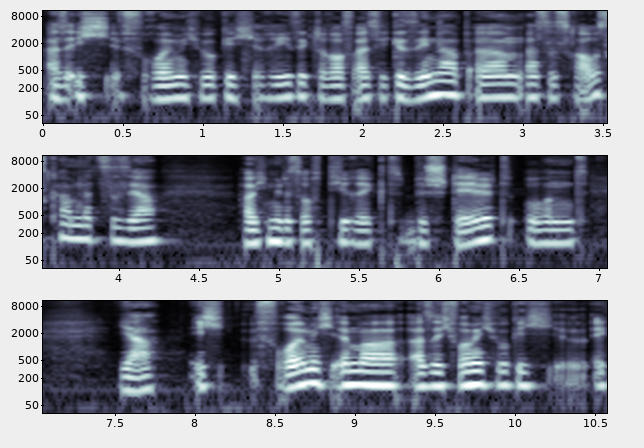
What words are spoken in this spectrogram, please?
Also ich freue mich wirklich riesig darauf, als ich gesehen habe, ähm, als es rauskam letztes Jahr, habe ich mir das auch direkt bestellt und ja, ich freue mich immer, also ich freue mich wirklich äh,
